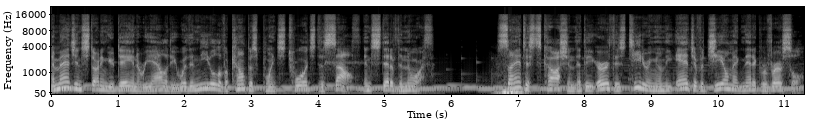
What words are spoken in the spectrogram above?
Imagine starting your day in a reality where the needle of a compass points towards the south instead of the north. Scientists caution that the Earth is teetering on the edge of a geomagnetic reversal,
